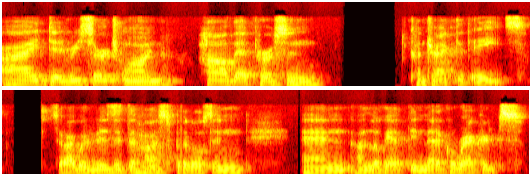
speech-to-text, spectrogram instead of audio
I did research on how that person contracted AIDS. So I would visit the hospitals and and uh, look at the medical records,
